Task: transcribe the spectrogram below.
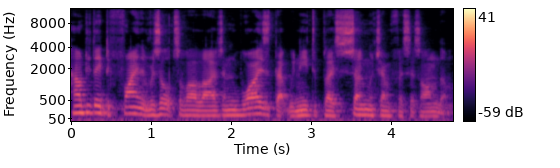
How do they define the results of our lives and why is it that we need to place so much emphasis on them?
